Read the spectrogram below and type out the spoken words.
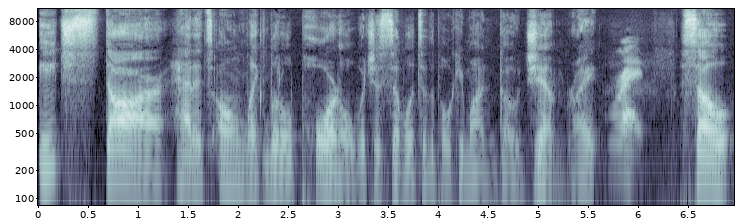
each star had its own like little portal which is similar to the pokemon go gym right Right. so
